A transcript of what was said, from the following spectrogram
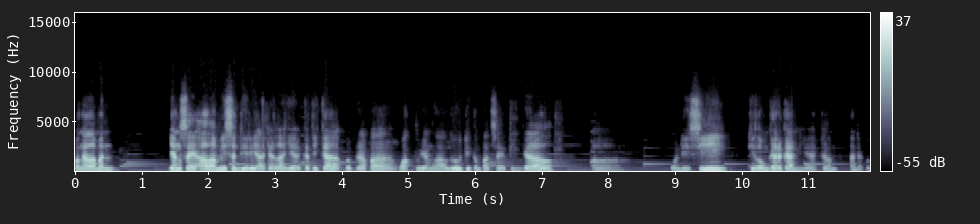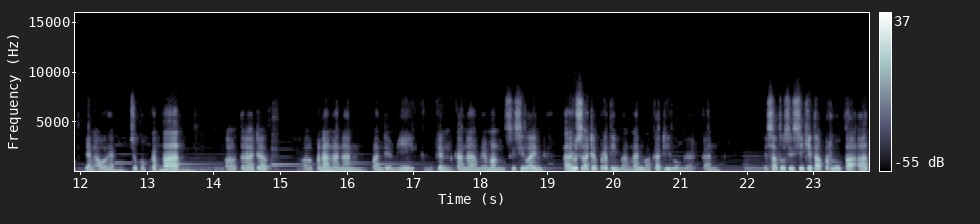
pengalaman yang saya alami sendiri adalah ya ketika beberapa waktu yang lalu di tempat saya tinggal uh, kondisi dilonggarkan ya dalam tanda kutip yang awalnya cukup ketat uh, terhadap uh, penanganan pandemi kemudian karena memang sisi lain harus ada pertimbangan maka dilonggarkan ya satu sisi kita perlu taat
